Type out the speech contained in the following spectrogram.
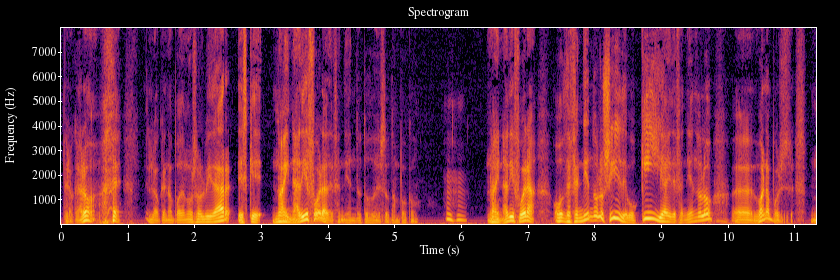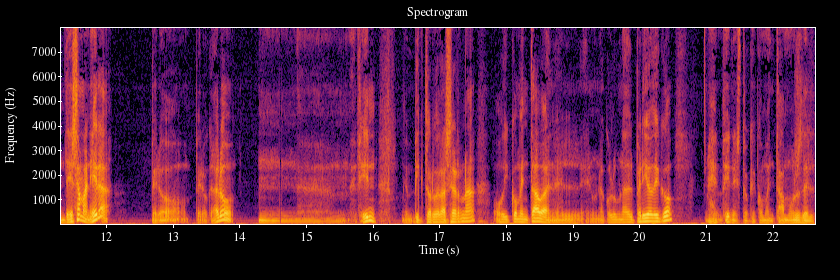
Pero claro, lo que no podemos olvidar es que no hay nadie fuera defendiendo todo eso tampoco. No hay nadie fuera. O defendiéndolo, sí, de boquilla y defendiéndolo, eh, bueno, pues de esa manera. Pero, pero claro, mm, en fin, Víctor de la Serna hoy comentaba en, el, en una columna del periódico en fin, esto que comentamos del,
